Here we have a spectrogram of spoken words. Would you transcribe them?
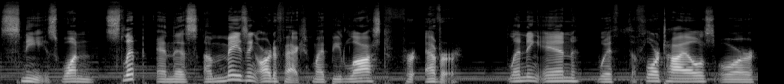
sneeze, one slip, and this amazing artifact might be lost forever, blending in with the floor tiles or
